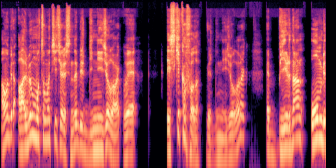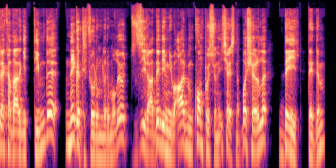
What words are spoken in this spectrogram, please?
Ama bir albüm matematiği içerisinde bir dinleyici olarak ve eski kafalı bir dinleyici olarak e, birden 11'e kadar gittiğimde negatif yorumlarım oluyor. Zira dediğim gibi albüm kompozisyonu içerisinde başarılı değil dedim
